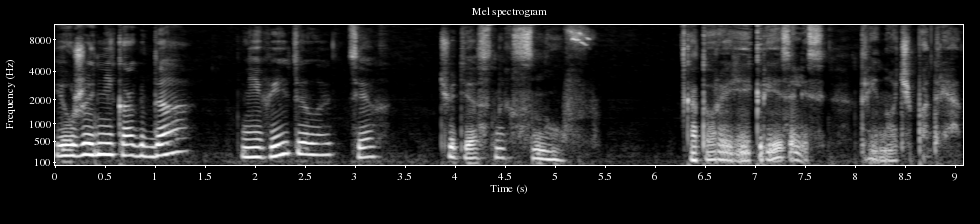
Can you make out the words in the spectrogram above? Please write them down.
и уже никогда не видела тех чудесных снов, которые ей грезились три ночи подряд.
